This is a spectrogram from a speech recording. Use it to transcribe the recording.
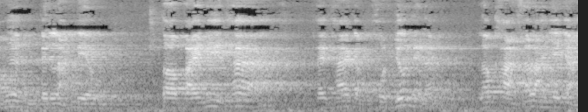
เนื่องเป็นหลังเดียว ต่อไปนี่ถ้าคล้ายๆกับคนเยอะเนี่ยนะเราขาดศาลาใหญ่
